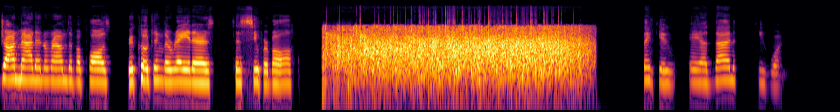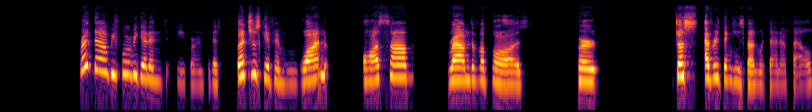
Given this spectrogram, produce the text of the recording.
John Madden a round of applause for coaching the Raiders to Super Bowl. Thank you. And then he won. Right now, before we get into deeper into this, let's just give him one awesome round of applause for just everything he's done with the NFL.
